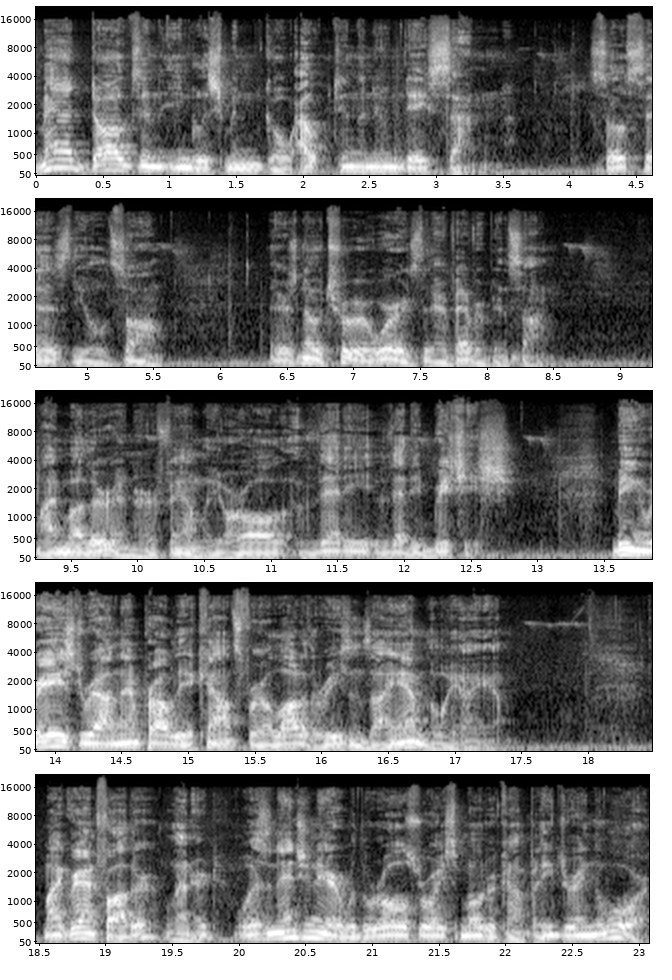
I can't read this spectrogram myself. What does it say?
Mad dogs and Englishmen go out in the noonday sun. So says the old song. There's no truer words that have ever been sung. My mother and her family are all very, very British. Being raised around them probably accounts for a lot of the reasons I am the way I am. My grandfather, Leonard, was an engineer with the Rolls Royce Motor Company during the war.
